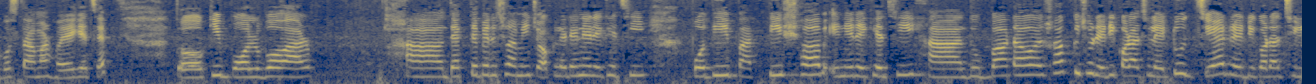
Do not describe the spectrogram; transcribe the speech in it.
অবস্থা আমার হয়ে গেছে। তো কি বলব আর দেখতে পেরেছ, আমি চকলেট এনে রেখেছি, প্রদীপ, বাতি সব এনে রেখেছি দুব্বাটাও সব কিছু রেডি করা ছিল, একটু জেড রেডি করা ছিল,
